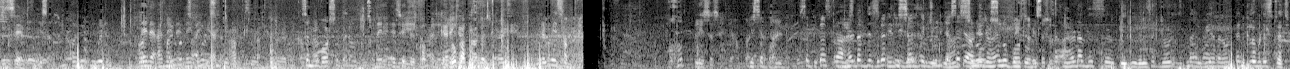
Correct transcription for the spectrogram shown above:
Safe. Yes, sir. नहीं नहीं नहीं नहीं नहीं नहीं मैं पे डाल नहीं नहीं ऐसे ही टेल मी समथिंग बहुत प्लेसेस हैं जहाँ पर Yes, this because this sir actually यहाँ sir से आगे जो सुनो सुनो बहुत हो रही sir. ahead of this uh, PB गली सर जो इतना we have around 10 kilometer stretch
